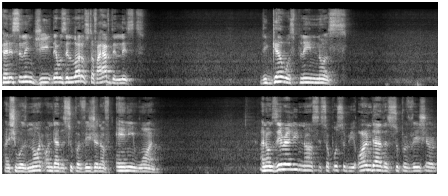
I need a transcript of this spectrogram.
penicillin G. There was a lot of stuff. I have the list. The girl was playing nurse and she was not under the supervision of anyone. An auxiliary nurse is supposed to be under the supervision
